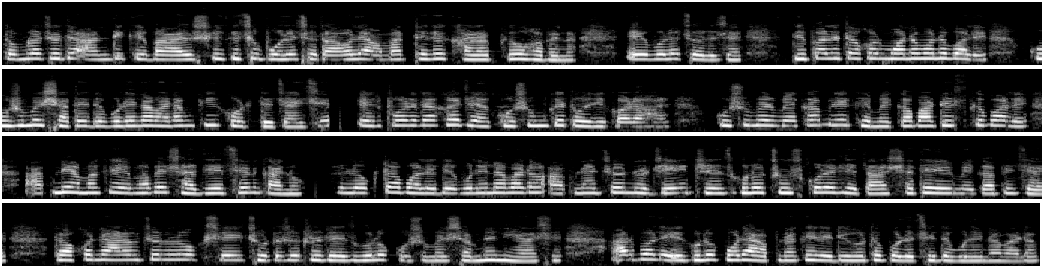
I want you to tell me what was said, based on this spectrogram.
তোমরা যদি আন্টিকে বা আয়ুষকে কিছু বলেছ, তাহলে আমার থেকে খারাপ কেউ হবে না। এই বলে চলে যায়। দীপালি তখন মনে মনে বলে, কুসুমের সাথে দেবলীনা ম্যাডাম কি করতে চাইছে? এরপরে দেখা যায়, কুসুমকে তৈরি করা হয়। কুসুমের মেকআপ রেখে মেকআপ আর্টিস্টকে বলে, আপনি আমাকে এভাবে সাজিয়েছেন কেন? লোকটা বলে, দেবলীনা ম্যাডাম, আপনার জন্য যেই ড্রেসগুলো চুজ করেছে, তার সাথে এই মেকআপই চাই। তখন আরেকজন লোক সেই ছোট ছোট ড্রেসগুলো কুসুমের সামনে নিয়ে আসে আর বলে, এগুলো পরে আপনাকে রেডি হতে বলেছে, দেবলীনা ম্যাডাম।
